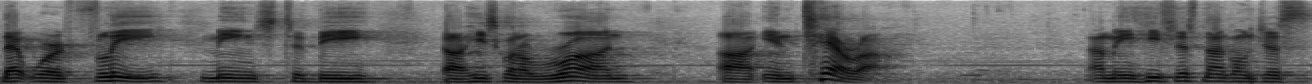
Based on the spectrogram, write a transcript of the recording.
That word flee means to be, uh, he's going to run uh, in terror. I mean, he's just not going to just,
